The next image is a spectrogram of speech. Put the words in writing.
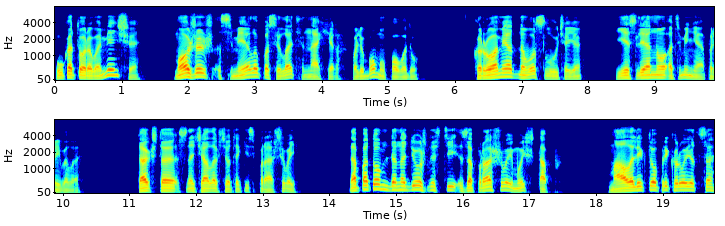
у которого меньше, можешь смело посылать нахер по любому поводу. Кроме одного случая, если оно от меня прибыло. Так что сначала все-таки спрашивай. А потом для надежности запрашивай мой штаб. Мало ли кто прикроется.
